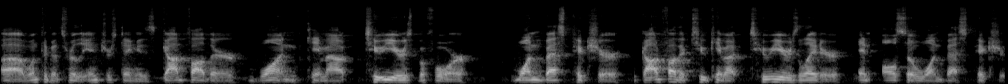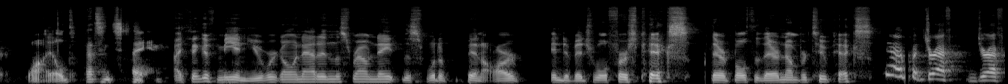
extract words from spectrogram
Uh, one thing that's really interesting is Godfather 1 came out two years before, won Best Picture. Godfather 2 came out two years later and also won Best Picture. Wild. That's insane. I think if me and you were going at it in this round, Nate, this would have been our individual first picks. They're both of their number two picks. Yeah, but draft draft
